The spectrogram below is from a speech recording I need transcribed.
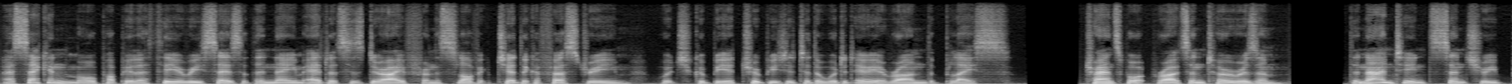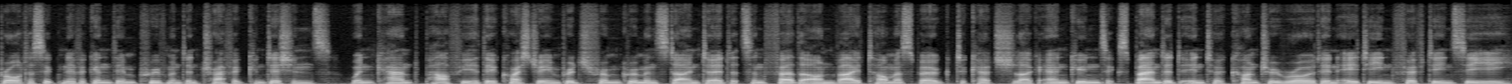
A second, more popular theory says that the name Edlitz is derived from the Slavic Jedlica stream, which could be attributed to the wooded area around the place. Transport routes and tourism. The 19th century brought a significant improvement in traffic conditions when Count Palffy had the equestrian bridge from Grimmenstein to Edlitz and further on via Thomasberg to Kirchschlag and Kunz expanded into a country road in 1815 CE.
